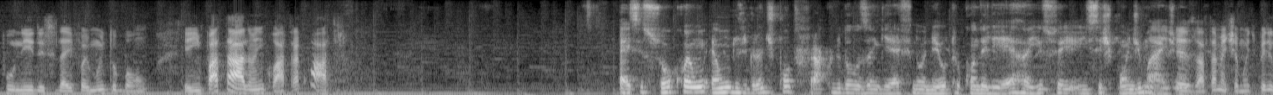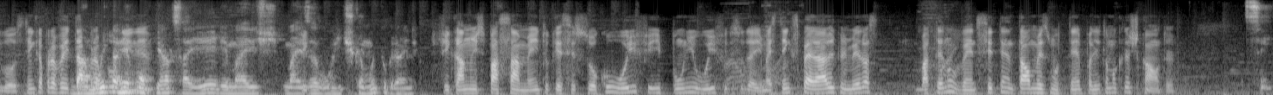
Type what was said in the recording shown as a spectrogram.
punido isso daí, foi muito bom. E empatado, em 4 a 4 é, esse soco é um, é um dos grandes pontos fracos do Zangief no neutro, quando ele erra isso e, se expõe demais, né? Exatamente, é muito perigoso. Tem que aproveitar para punir, né? recompensa né? a ele, mas, mas Fica... o risco é muito grande. Ficar num espaçamento que esse soco whiff e pune o whiff disso daí. Mas tem que esperar ele primeiro bater no vento. Se tentar ao mesmo tempo ali, toma crash counter. Sim,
